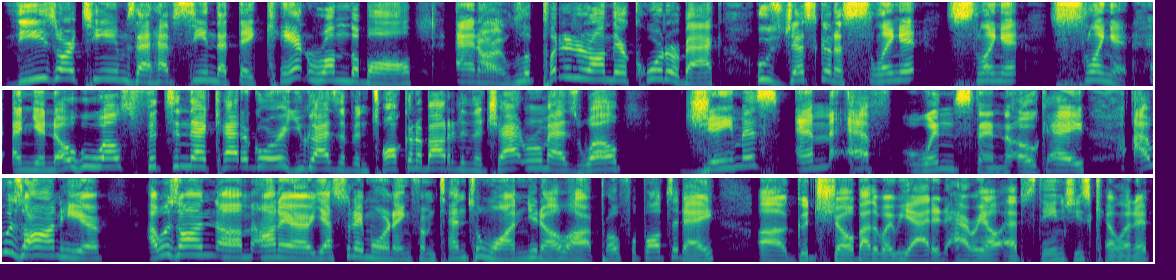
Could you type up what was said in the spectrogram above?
These are teams that have seen that they can't run the ball and are putting it on their quarterback who's just going to sling it, sling it, sling it. And you know who else fits in that category? You guys have been talking about it in the chat room as well. Jameis MF Winston, okay? I was on here. I was on um, on air yesterday morning from 10 to 1, you know, uh, Pro Football Today. Uh, good show, by the way. We added Ariel Epstein. She's killing it.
